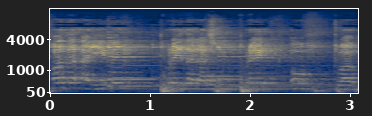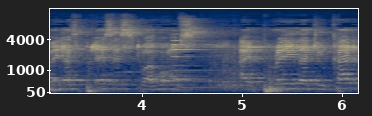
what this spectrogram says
Father, I even pray that as we break off to our various places, to our homes, I pray that you guard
